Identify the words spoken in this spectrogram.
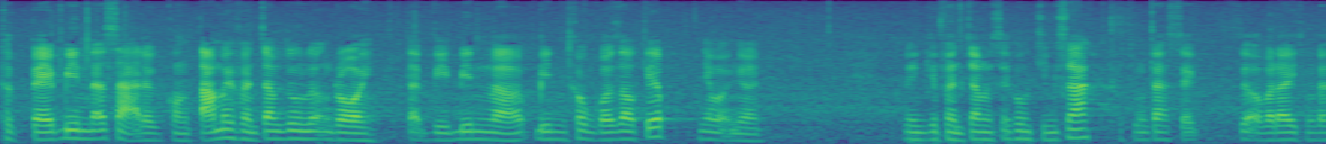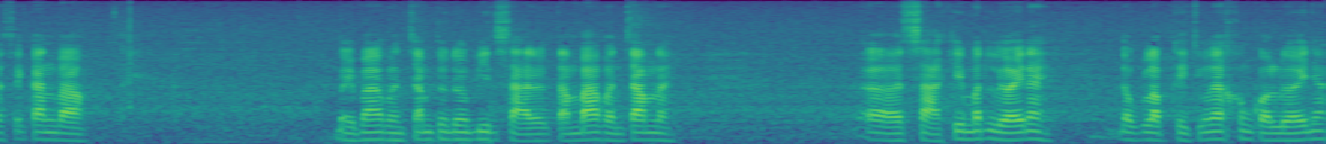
thực tế pin đã xả được khoảng 80 phần trăm dung lượng rồi. Tại vì pin là pin không có giao tiếp nha mọi người. Nên cái phần trăm sẽ không chính xác. Chúng ta sẽ dựa vào đây chúng ta sẽ căn vào. 73 phần trăm tương đương pin xả được 83 phần trăm này. Uh, xả khi mất lưới này độc lập thì chúng ta không có lưới nhá.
